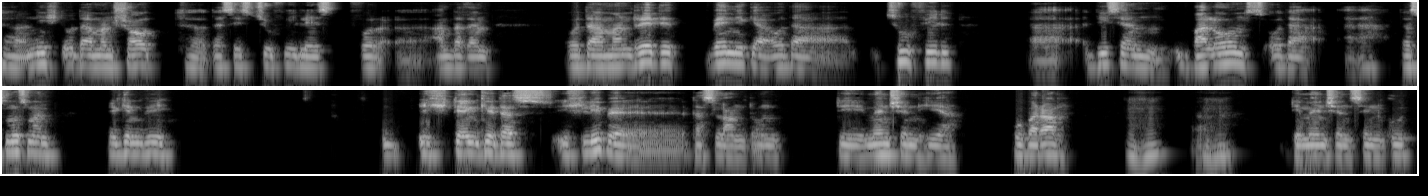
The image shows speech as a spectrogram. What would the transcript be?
äh, nicht, oder man schaut, äh, dass es zu viel ist vor äh, anderen, oder man redet weniger oder zu viel äh, diesen Balance oder äh, das muss man irgendwie ich denke, dass ich liebe das Land und die Menschen hier überall. Mhm. Äh, Mhm. Die Menschen sind gut.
